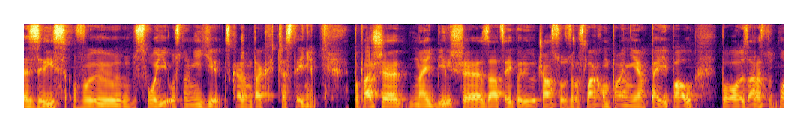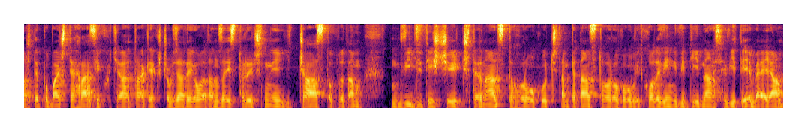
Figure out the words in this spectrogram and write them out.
зріс в своїй основній, скажімо так, частині. По-перше, найбільше за цей період часу зросла компанія PayPal. Бо зараз тут можете побачити графік, хоча так, якщо взяти його там за історичний час, тобто там від 2014 року чи там 2015 року, відколи він від'єднався від eBay,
